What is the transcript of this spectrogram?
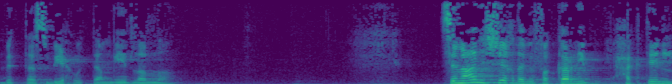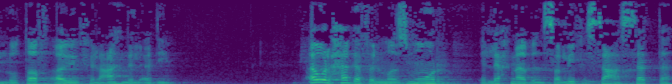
بالتسبيح والتمجيد لله. سمعان الشيخ ده بيفكرني بحاجتين لطاف قوي في العهد القديم. أول حاجة في المزمور اللي إحنا بنصليه في الساعة الستة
